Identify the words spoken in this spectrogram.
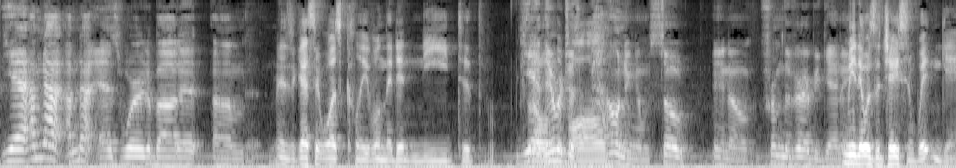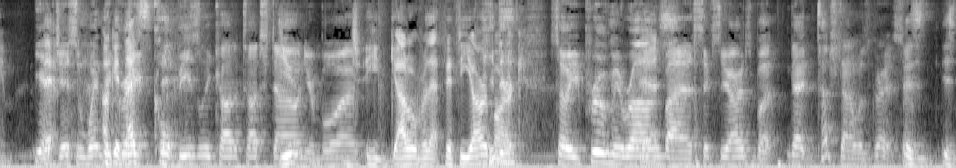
Yeah, I'm not. I'm not as worried about it. Um, I guess it was Cleveland. They didn't need to. Th- yeah, they him were the just ball. pounding him so you know from the very beginning. I mean, it was a Jason Witten game. yeah, That- Jason Witten. Okay, great. that's Cole Beasley caught a touchdown. You- your boy. He got over that fifty yard mark. so he proved me wrong Yes. by six yards, but that touchdown was great. So. is is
